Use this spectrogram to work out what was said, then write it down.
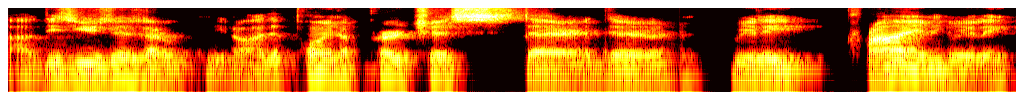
Uh, these users are, you know, at the point of purchase, they're they're really primed, really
